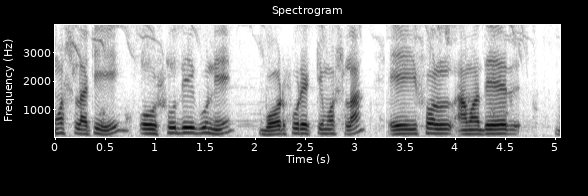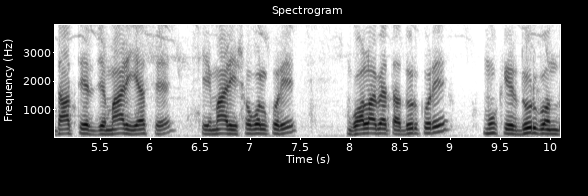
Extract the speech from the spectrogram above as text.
মশলাটি ঔষধি গুণে ভরপুর একটি মশলা। এই ফল আমাদের দাঁতের যে মাড়ি আছে, সেই মাড়ি সবল করে, গলা ব্যথা দূর করে, মুখের দুর্গন্ধ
